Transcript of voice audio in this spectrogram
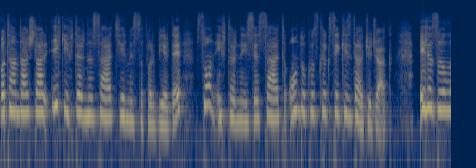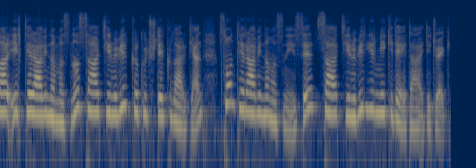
Vatandaşlar ilk iftarını saat 20.01'de, son iftarını ise saat 19.48'de açacak. Elazığlılar ilk teravih namazını saat 21.43'te kılarken son teravih namazını ise saat 21.22'de eda edecek.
